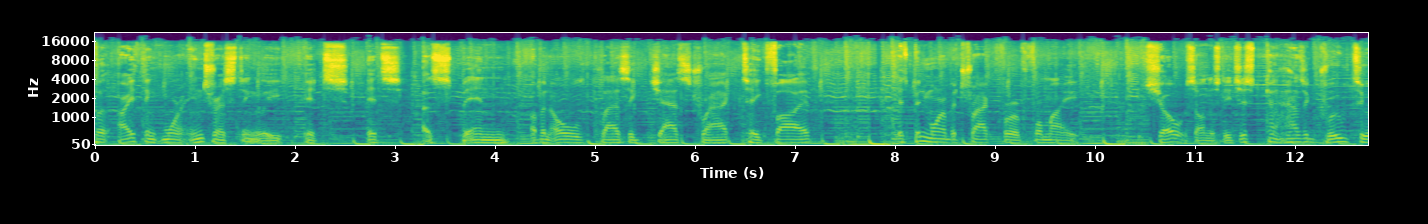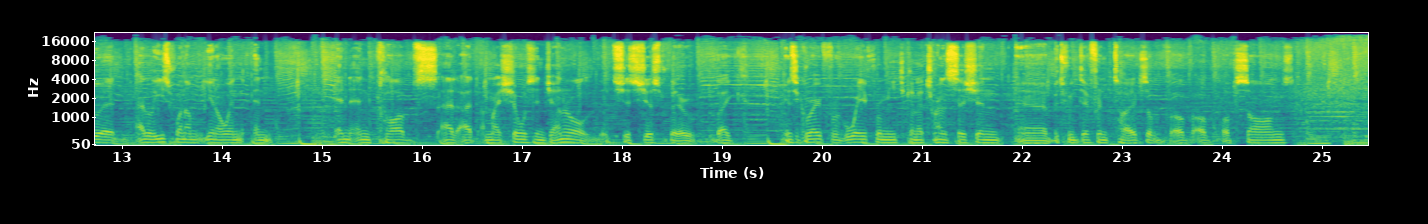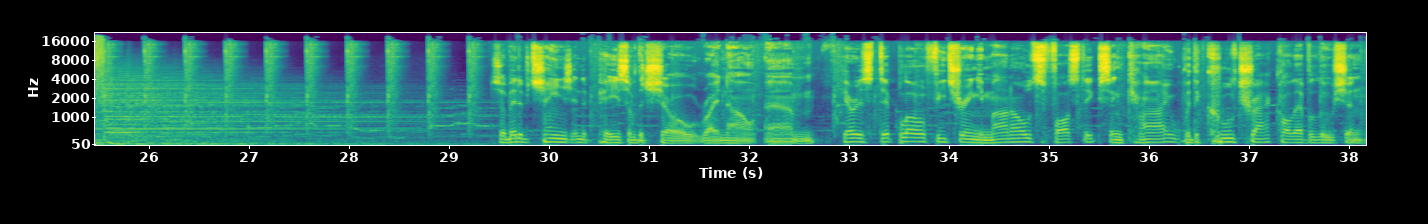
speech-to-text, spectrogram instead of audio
but I think more interestingly, it's it's a spin of an old classic jazz track, Take Five. It's been more of a track for for my shows, honestly. It just kind of has a groove to it. At least when I'm, you know, in in in, in clubs at, at my shows in general. It's just just very like it's a great for, way for me to kind of transition uh, between different types of, of, of, of songs. So a bit of change in the pace of the show right now. Um, here is Diplo featuring Imanos, Faustix, and Kai with a cool track called Evolution.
